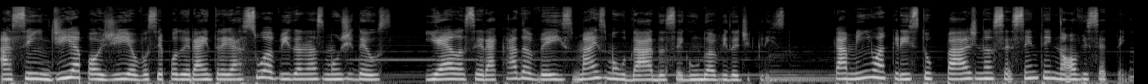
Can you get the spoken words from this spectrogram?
Assim, dia após dia, você poderá entregar sua vida nas mãos de Deus, e ela será cada vez mais moldada segundo a vida de Cristo. Caminho a Cristo, página 69 e 70.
